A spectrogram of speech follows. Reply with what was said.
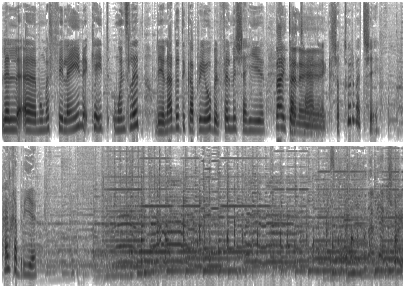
للممثلين كيت وينسلت وليوناردو دي كابريو بالفيلم الشهير تايتانيك. شطور باتشي. هاي الخبرية. قبلها بشوي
